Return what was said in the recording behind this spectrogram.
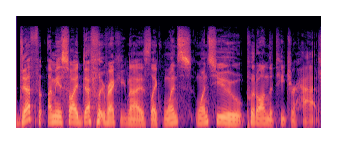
Definitely. I mean, so I definitely recognize like once once you put on the teacher hat,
